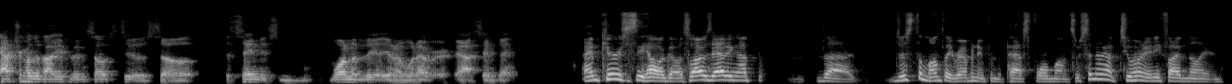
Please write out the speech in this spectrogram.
gonna all the value for themselves too. So the same, it's one of the you know whatever. Yeah, same thing. I'm curious to see how it goes. So I was adding up the just the monthly revenue from the past four months. We're sitting around 285 million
